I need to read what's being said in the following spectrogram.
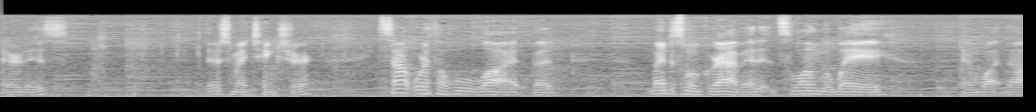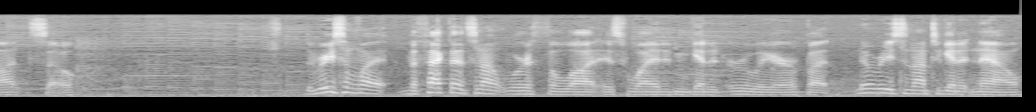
There it is. There's my tincture. It's not worth a whole lot, but might as well grab it. It's along the way and whatnot, so the reason why, the fact that it's not worth a lot is why I didn't get it earlier, but no reason not to get it now.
